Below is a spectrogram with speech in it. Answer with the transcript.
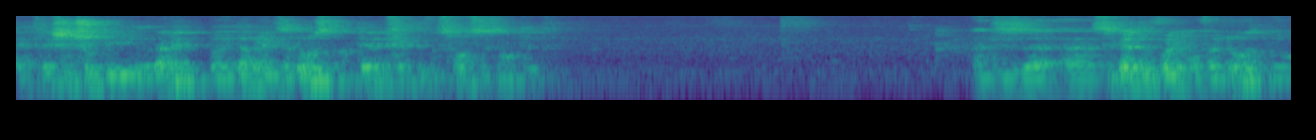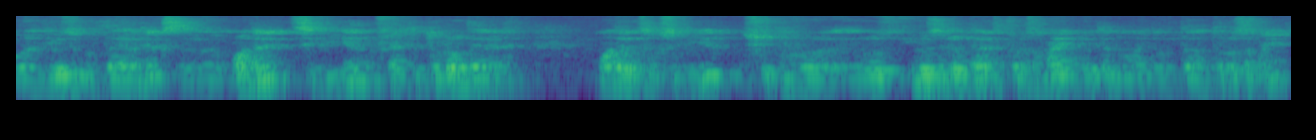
Titration should be rapid by doubling the dose until effective response is noted. And this is a, a severity volume overload when using of diuretics, uh, moderate, severe, refracted to low diuretic. Moderate to severe should use, use low diuretic furosemide, butylenamide, or torsemide,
